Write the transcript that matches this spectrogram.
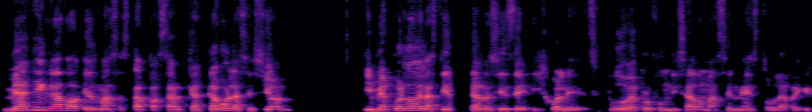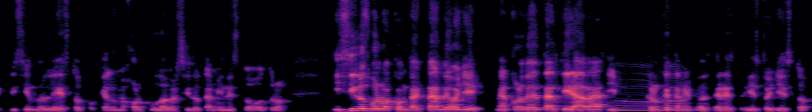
Me ha llegado, es más, hasta pasar que acabo la sesión y me acuerdo de las tiradas y es de, híjole, se pudo haber profundizado más en esto, la regué diciéndole esto, porque a lo mejor pudo haber sido también esto otro. Y sí los vuelvo a contactar de, oye, me acordé de tal tirada y creo que también puede ser esto y esto y esto.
